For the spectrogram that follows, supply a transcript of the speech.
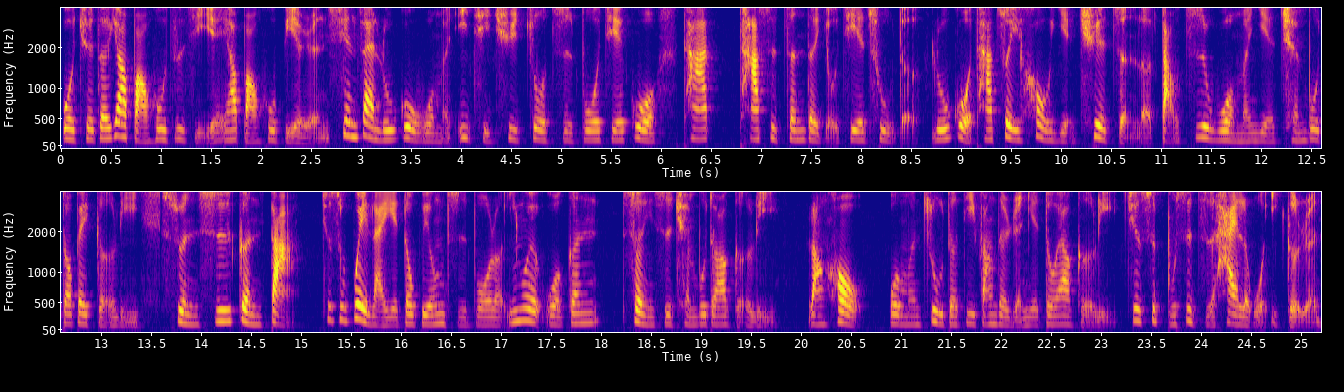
我觉得要保护自己也要保护别人。现在如果我们一起去做直播，结果他他是真的有接触的，如果他最后也确诊了，导致我们也全部都被隔离，损失更大，就是未来也都不用直播了，因为我跟摄影师全部都要隔离。然后我们住的地方的人也都要隔离，就是不是只害了我一个人，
